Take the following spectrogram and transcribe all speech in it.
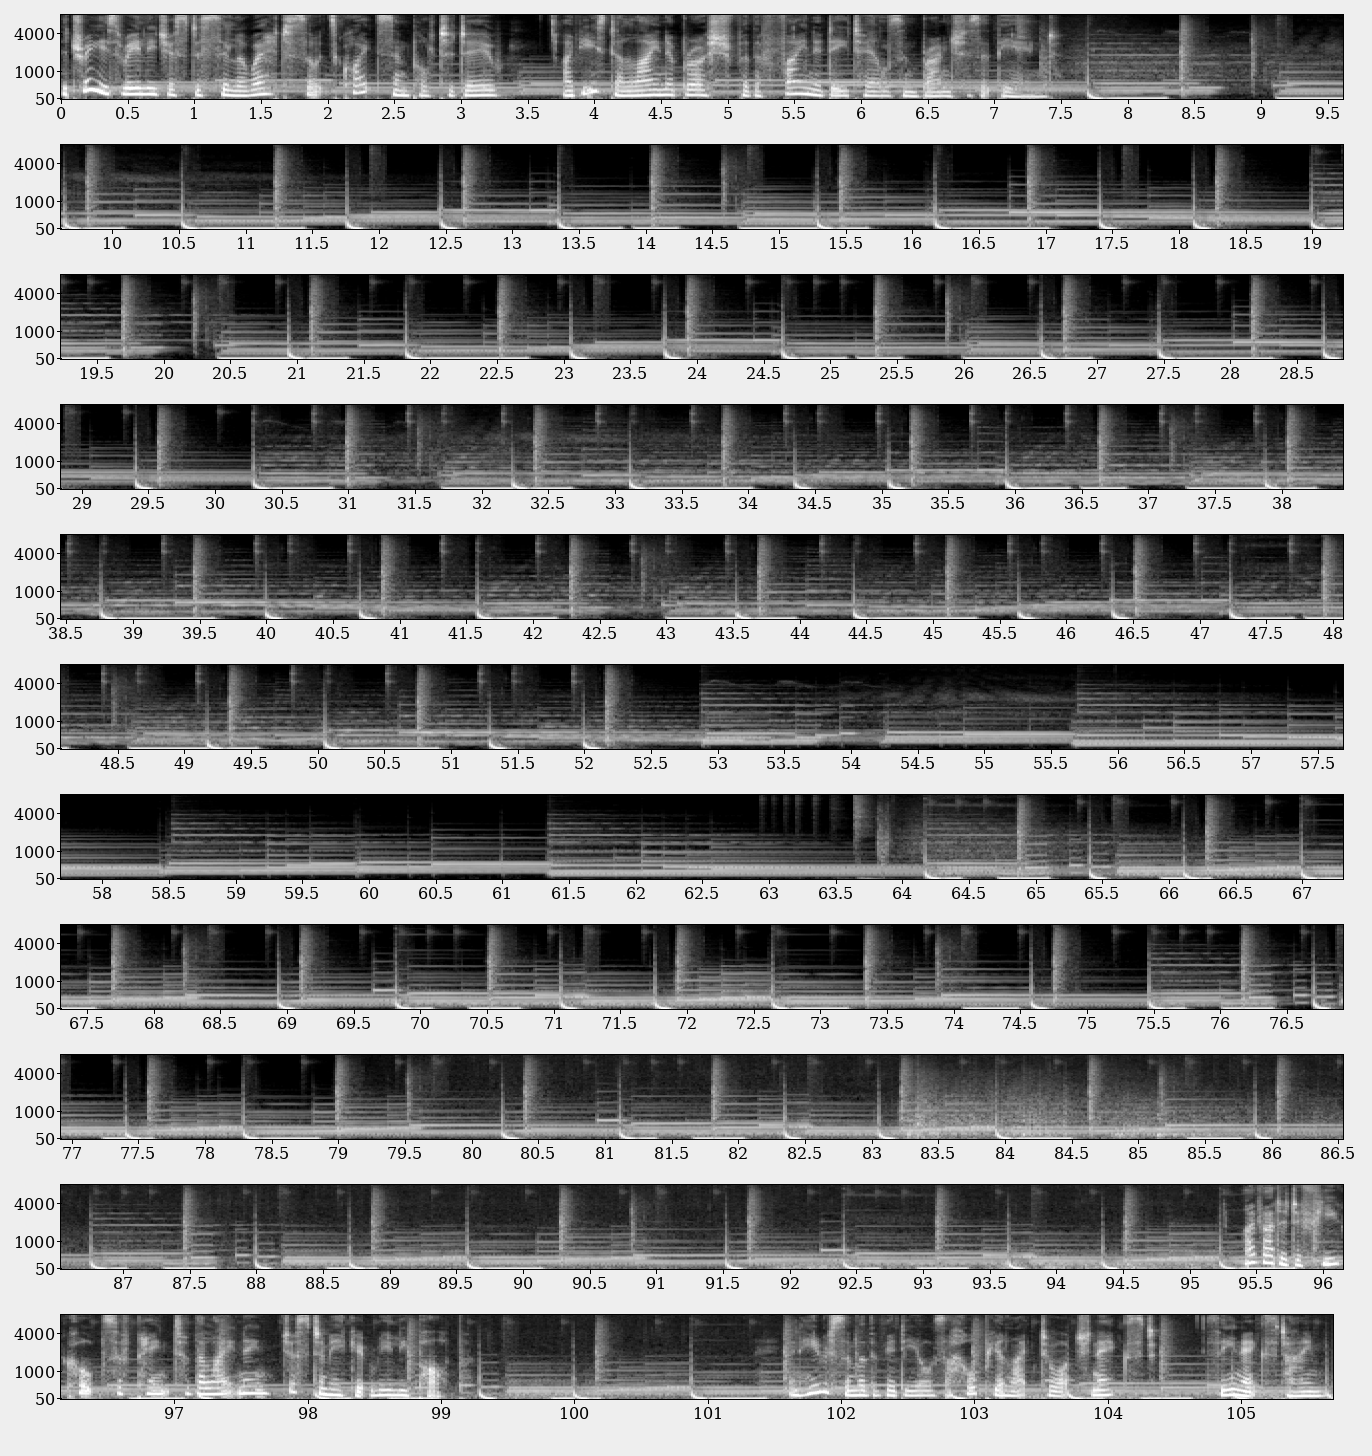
The tree is really just a silhouette, so it's quite simple to do. I've used a liner brush for the finer details and branches at the end. I've added a few coats of paint to the lightning just to make it really pop. And here are some of the videos I hope you'll like to watch next. See you next time.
